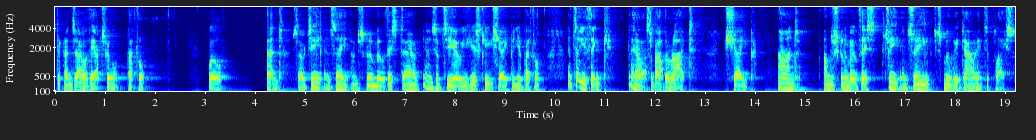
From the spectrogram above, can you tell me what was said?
depends how the actual petal will So G and Z, I'm just going to move this down. it's up to you. You just keep shaping your petal until you think, you know, that's about the right shape and I'm just going to move this G and Z, just move it down into place.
